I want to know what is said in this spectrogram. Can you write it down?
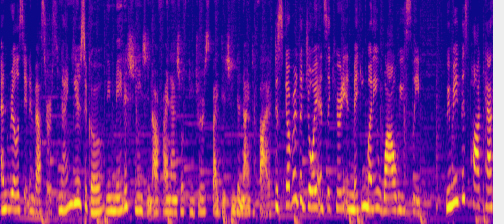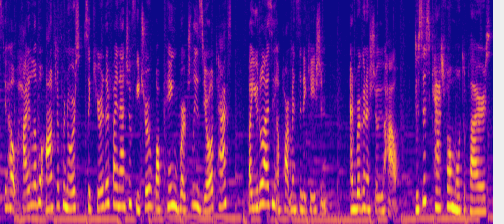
and real estate investors. Nine years ago, we made a change in our financial futures by ditching the nine to five. Discovered the joy and security in making money while we sleep. We made this podcast to help high level entrepreneurs secure their financial future while paying virtually zero tax by utilizing apartment syndication. And we're going to show you how. This is Cashflow Multipliers,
